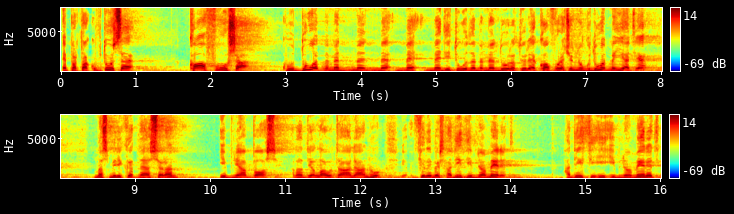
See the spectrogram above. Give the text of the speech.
E për ta kuptuar se ka fusha ku duhet me me me me, me meditu dhe me mendu rreth tyre, ka fusha që nuk duhet me hi atje, më së miri këtë na e sqaron Ibn Abasi radhiyallahu ta'ala anhu, fillimisht hadithi Ibn Omerit. Hadithi i Ibn Omerit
